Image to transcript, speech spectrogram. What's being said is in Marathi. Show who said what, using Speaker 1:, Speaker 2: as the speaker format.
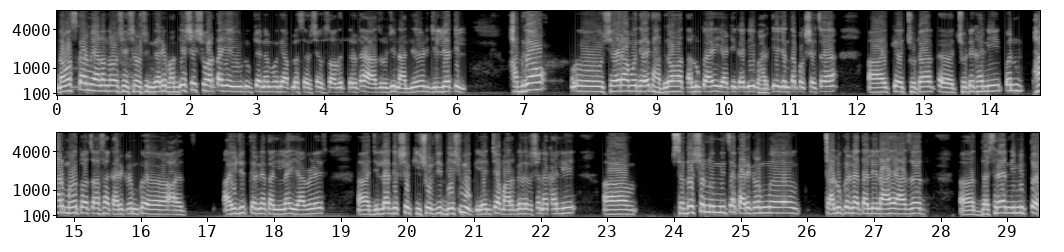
Speaker 1: नमस्कार मी आनंदराव शेषराव शिंगारे भाग्यशेष वार्ता या युट्यूब चॅनलमध्ये आपलं सरसेव स्वागत करत आहे. आज रोजी नांदेड जिल्ह्यातील हादगाव शहरामध्ये आहेत. हादगाव हा तालुका आहे. या ठिकाणी भारतीय जनता पक्षाचा एक छोटा छोटेखानी पण फार महत्त्वाचा असा कार्यक्रम क- आयोजित करण्यात आलेला आहे. यावेळेस जिल्हाध्यक्ष किशोरजी देशमुख यांच्या मार्गदर्शनाखाली सदस्य नोंदणीचा कार्यक्रम चालू करण्यात आलेला आहे. आज दसऱ्यानिमित्त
